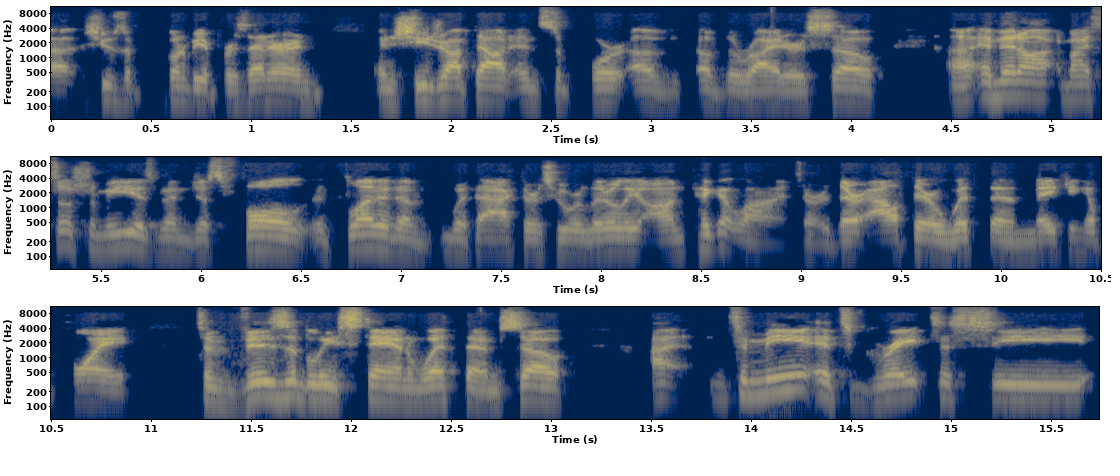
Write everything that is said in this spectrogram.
Uh, she was going to be a presenter, and and she dropped out in support of of the writers. So. Uh, and then uh, my social media has been just full, flooded of, with actors who are literally on picket lines or they're out there with them, making a point to visibly stand with them. So I, to me, it's great to see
